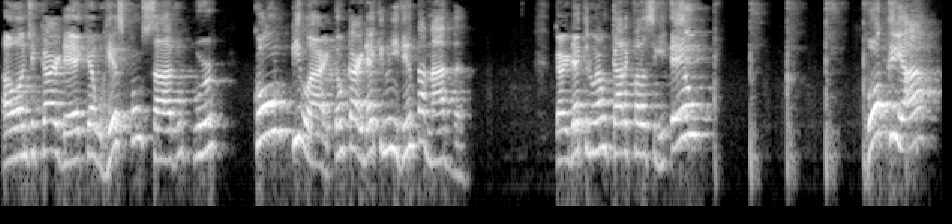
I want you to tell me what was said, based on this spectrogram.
aonde Kardec é o responsável por compilar. Então Kardec não inventa nada. Kardec não é um cara que fala o seguinte: eu vou criar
